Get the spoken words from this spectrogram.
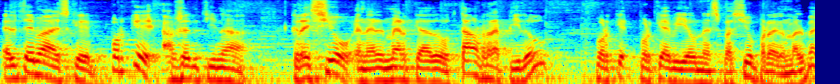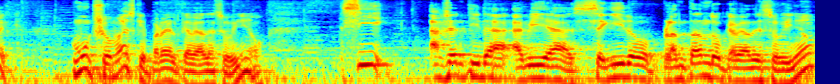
el tema es que ¿por qué Argentina creció en el mercado tan rápido? Porque, porque había un espacio para el Malbec, mucho más que para el Cabernet Sauvignon. Si Argentina había seguido plantando Cabernet Sauvignon,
